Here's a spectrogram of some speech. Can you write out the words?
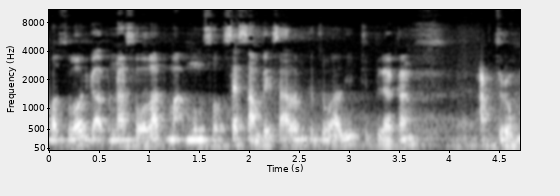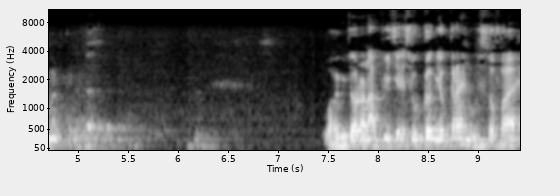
Rasulullah nggak pernah sholat makmum sukses sampai salam kecuali di belakang Abdurrahman bin Wah, bicara Nabi cek sugeng ya keren Mustafa.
